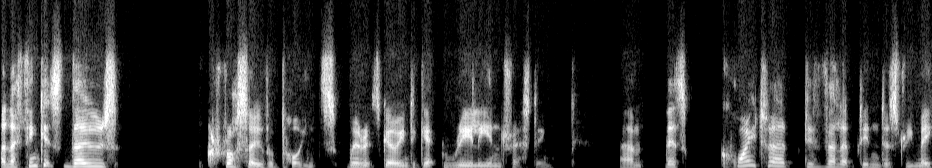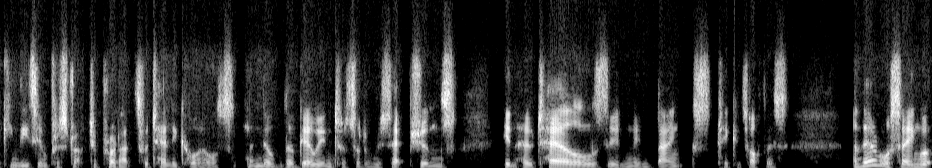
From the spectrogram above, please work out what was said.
And I think it's those crossover points where it's going to get really interesting. Um, there's quite a developed industry making these infrastructure products for telecoils, and they'll they'll go into sort of receptions in hotels, in in banks, tickets office, and they're all saying, well,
